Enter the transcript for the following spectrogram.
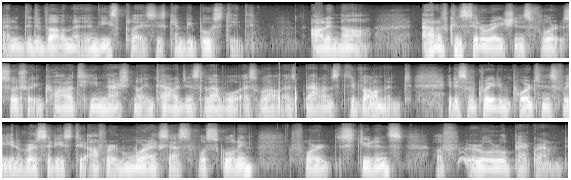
and the development in these places can be boosted. All in all, out of considerations for social equality, national intelligence level, as well as balanced development, it is of great importance for universities to offer more accessible schooling for students of rural background.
